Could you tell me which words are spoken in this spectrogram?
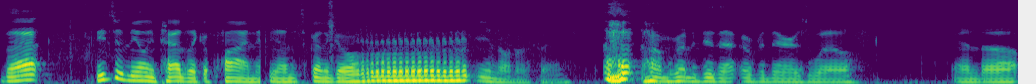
that. These are the only pads I could find. Yeah, I'm just going to go, you know what I'm saying. I'm to do that over there as well. And uh,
